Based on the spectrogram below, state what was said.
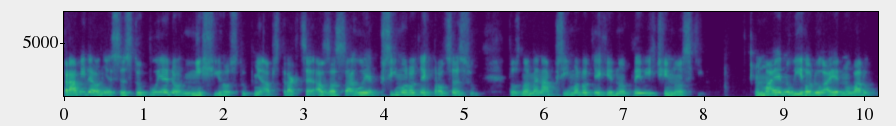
pravidelně sestupuje do nižšího stupně abstrakce a zasahuje přímo do těch procesů. To znamená přímo do těch jednotlivých činností. On má jednu výhodu a jednu vadu.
